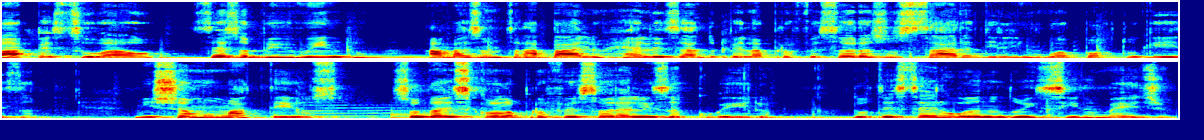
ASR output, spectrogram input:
Olá pessoal, seja bem-vindo a mais um trabalho realizado pela professora Jussara de Língua Portuguesa. Me chamo Matheus, sou da Escola Professora Elisa Coelho, do terceiro ano do ensino médio.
